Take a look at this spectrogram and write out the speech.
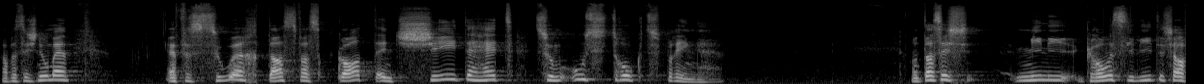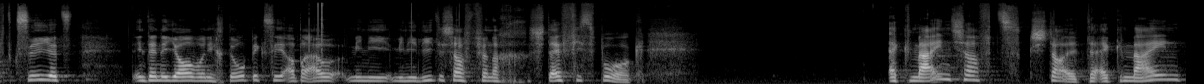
Aber es ist nur ein Versuch, das, was Gott entschieden hat, zum Ausdruck zu bringen. Und das ist meine große Leidenschaft gesehen jetzt in den Jahren, wo ich da war, aber auch meine, meine Leidenschaft für nach Steffisburg eine Gemeinschaft zu gestalten, eine Gemeinde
